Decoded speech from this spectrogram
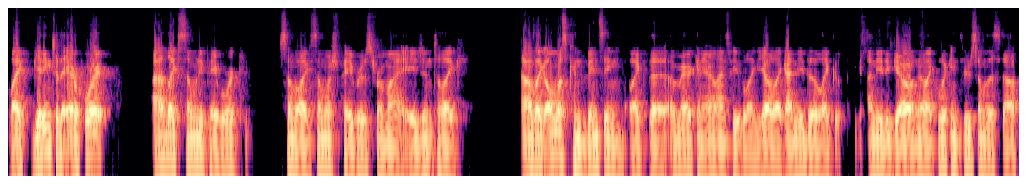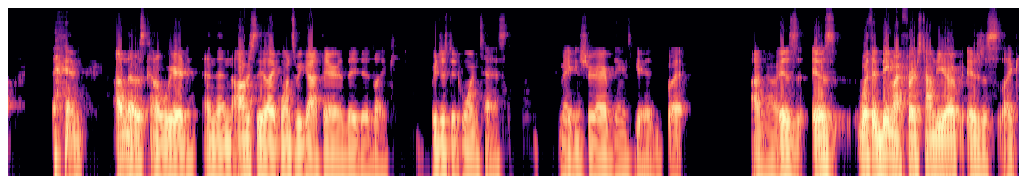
like getting to the airport, I had like so many paperwork, some like so much papers from my agent to like I was like almost convincing like the American Airlines people like, yo, like I need to like I need to go. And they're like looking through some of this stuff. And I don't know, it was kind of weird. And then obviously like once we got there, they did like we just did one test, making sure everything's good. But I don't know. It was it was with it being my first time to Europe, it was just like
